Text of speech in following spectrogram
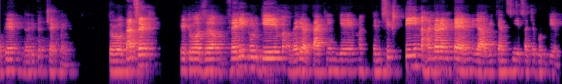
Okay, there is a checkmate. So that's it. It was a very good game, a very attacking game. In 1610, yeah, we can see such a good game.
